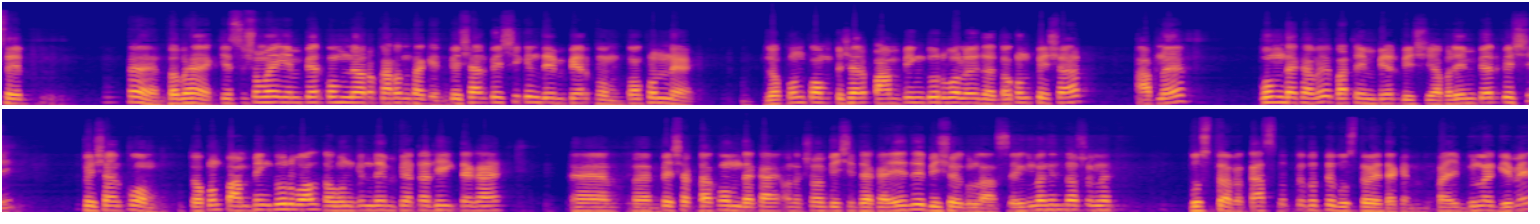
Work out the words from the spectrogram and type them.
সেফ হ্যাঁ তবে হ্যাঁ কিছু সময় এম্পিয়ার কম নেওয়ার কারণ থাকে। প্রেশার বেশি কিন্তু এম্পিয়ার কম, কখন নেয়? যখন কম প্রেশার পাম্পিং দুর্বল হয়ে যায়, তখন প্রেশার আপনার কম দেখাবে বাট এম্পিয়ার বেশি। আবার এম্পিয়ার বেশি প্রেশার কম। তখন পাম্পিং দুর্বল, তখন কিন্তু এম্পিয়ারটা ঠিক দেখায় প্রেশারটা কম দেখায়, অনেক সময় বেশি দেখায়। এই যে বিষয়গুলো আছে, এগুলো কিন্তু আসলে বুঝতে হবে। কাজ করতে করতে বুঝতে হবে, দেখেন পাইপগুলা গেমে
